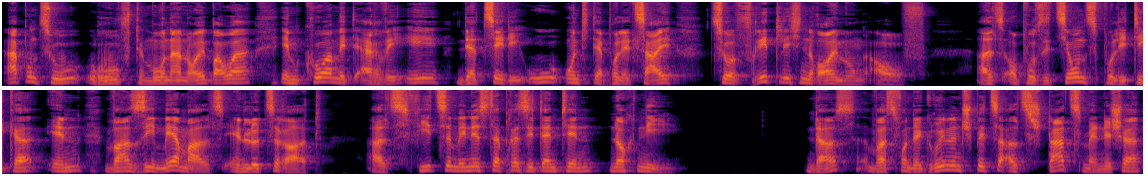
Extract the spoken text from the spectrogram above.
Ab und zu ruft Mona Neubauer im Chor mit RWE, der CDU und der Polizei zur friedlichen Räumung auf. Als Oppositionspolitikerin war sie mehrmals in Lützerath, als Vizeministerpräsidentin noch nie. Das, was von der grünen Spitze als staatsmännischer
